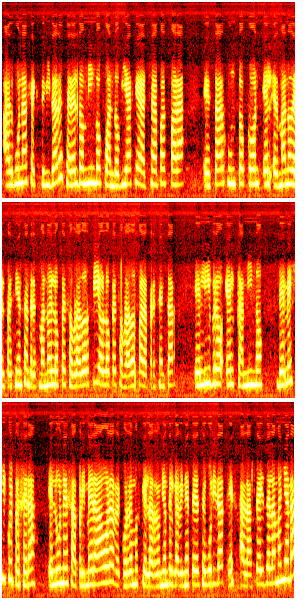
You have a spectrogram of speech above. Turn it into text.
algunas actividades. Será el domingo cuando viaje a Chiapas para estar junto con el hermano del presidente Andrés Manuel López Obrador, Pío López Obrador, para presentar el libro El Camino de México y pues será el lunes a primera hora. Recordemos que la reunión del Gabinete de Seguridad es a las seis de la mañana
